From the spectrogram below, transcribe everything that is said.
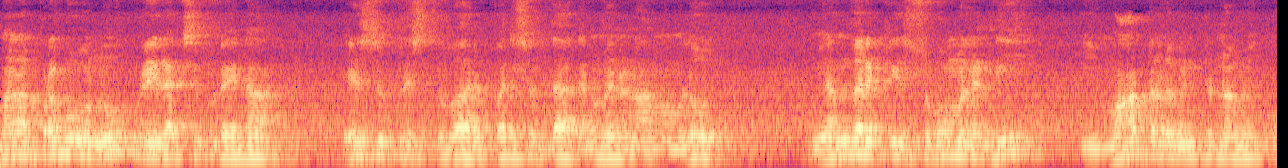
మన ప్రభువును ప్రియరక్షకుడైన యేసుక్రీస్తు వారి పరిశుద్ధ ఘనమైన నామములో మీ అందరికీ శుభములండి. ఈ మాటలు వింటున్న మీకు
